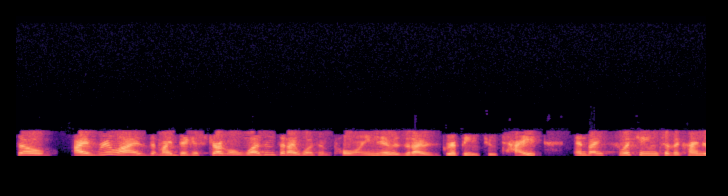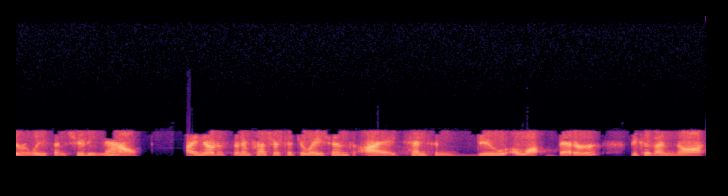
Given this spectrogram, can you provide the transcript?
So I realized that my biggest struggle wasn't that I wasn't pulling, it was that I was gripping too tight. And by switching to the kind of release I'm shooting now, I noticed that in pressure situations, I tend to do a lot better because I'm not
